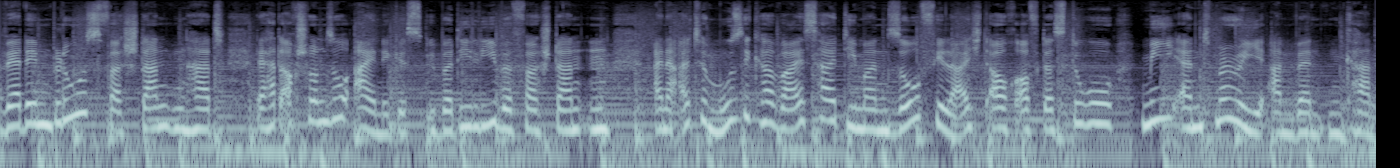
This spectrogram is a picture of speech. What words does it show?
Wer den Blues verstanden hat, der hat auch schon so einiges über die Liebe verstanden. Eine alte Musikerweisheit, die man so vielleicht auch auf das Duo Me and Marie anwenden kann.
